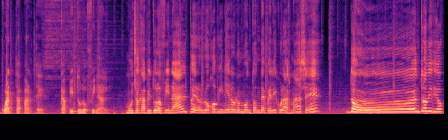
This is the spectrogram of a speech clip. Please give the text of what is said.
cuarta parte, capítulo final. Mucho capítulo final, pero luego vinieron un montón de películas más, ¿eh? Dentro vídeo.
